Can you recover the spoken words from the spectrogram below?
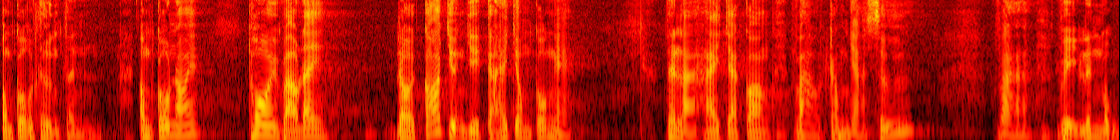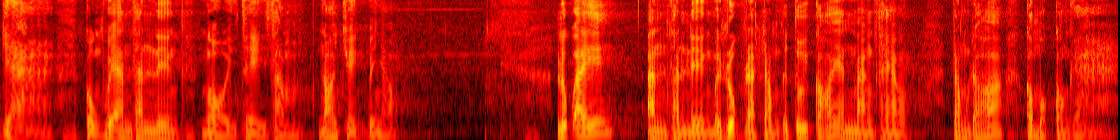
Ông cố thương tình. Ông cố nói, Thôi vào đây, Rồi có chuyện gì kể cho ông cố nghe. Thế là hai cha con vào trong nhà xứ. Và vị linh mục già Cùng với anh thanh niên Ngồi thì thầm nói chuyện với nhau. Lúc ấy, anh thanh niên mới rút ra trong cái túi cói anh mang theo. Trong đó có một con gà.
